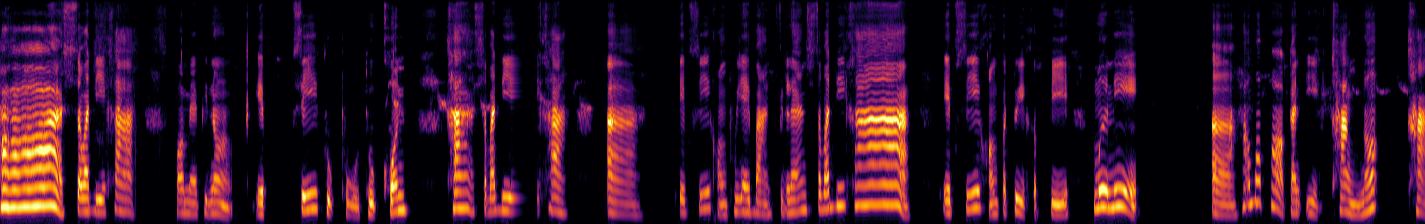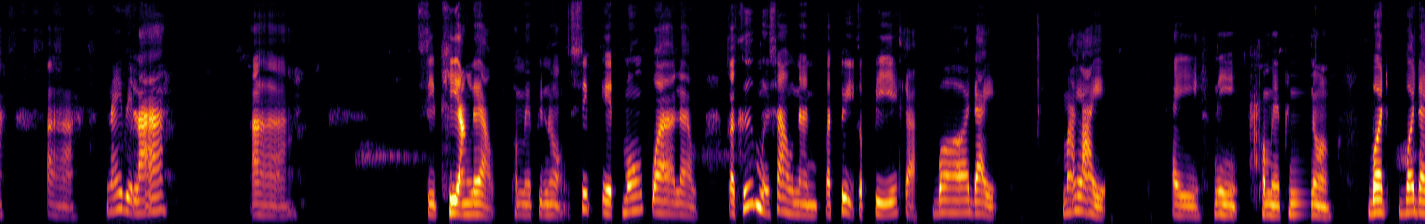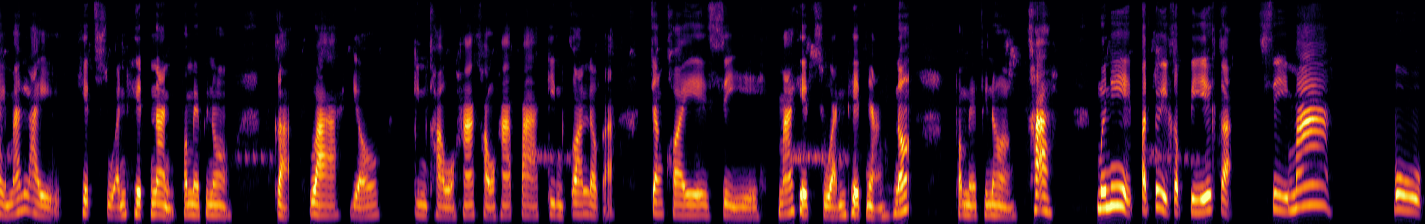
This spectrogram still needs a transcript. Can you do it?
ค่ะ สวัสดีค่ะพ่อแม่พี่น้อง FC ทุกผู้ทุกคนค่ะ สวัสดีค่ะ อ่า FC ของผู้ใหญ่บ้านฟินแลนด์สวัสดีค่ะ FC ของป้าตุ้ยกับปีมื้อนี้เอ่อเรามาพอกันอีกครั้งเนาะค่ะอ่าในเวลาอ่าสิเที่ยงแล้ว พ่อแม่พี่น้อง11โมงกว่าแล้ว ก็คือมือเช้านั้นป้าตุ้ยกับปีก็บ่ได้มาไลฟ์ไอ้นี่พ่อแม่พี่น้องบ่บ่ได้มาไลฟ์เฮ็ดสวนเฮ็ดนั่นพ่อแม่พี่น้องก็ว่าเดี๋ยวกินเข้าหาเข้าหาปลากินก่อนแล้วก็จังคอยสิมาเฮ็ดสวนเฮ็ดหยังเนาะพ่อแม่พี่น้องค่ะมื้อนี้ป้าตุ้ยกับปีก็สิมาปลูก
